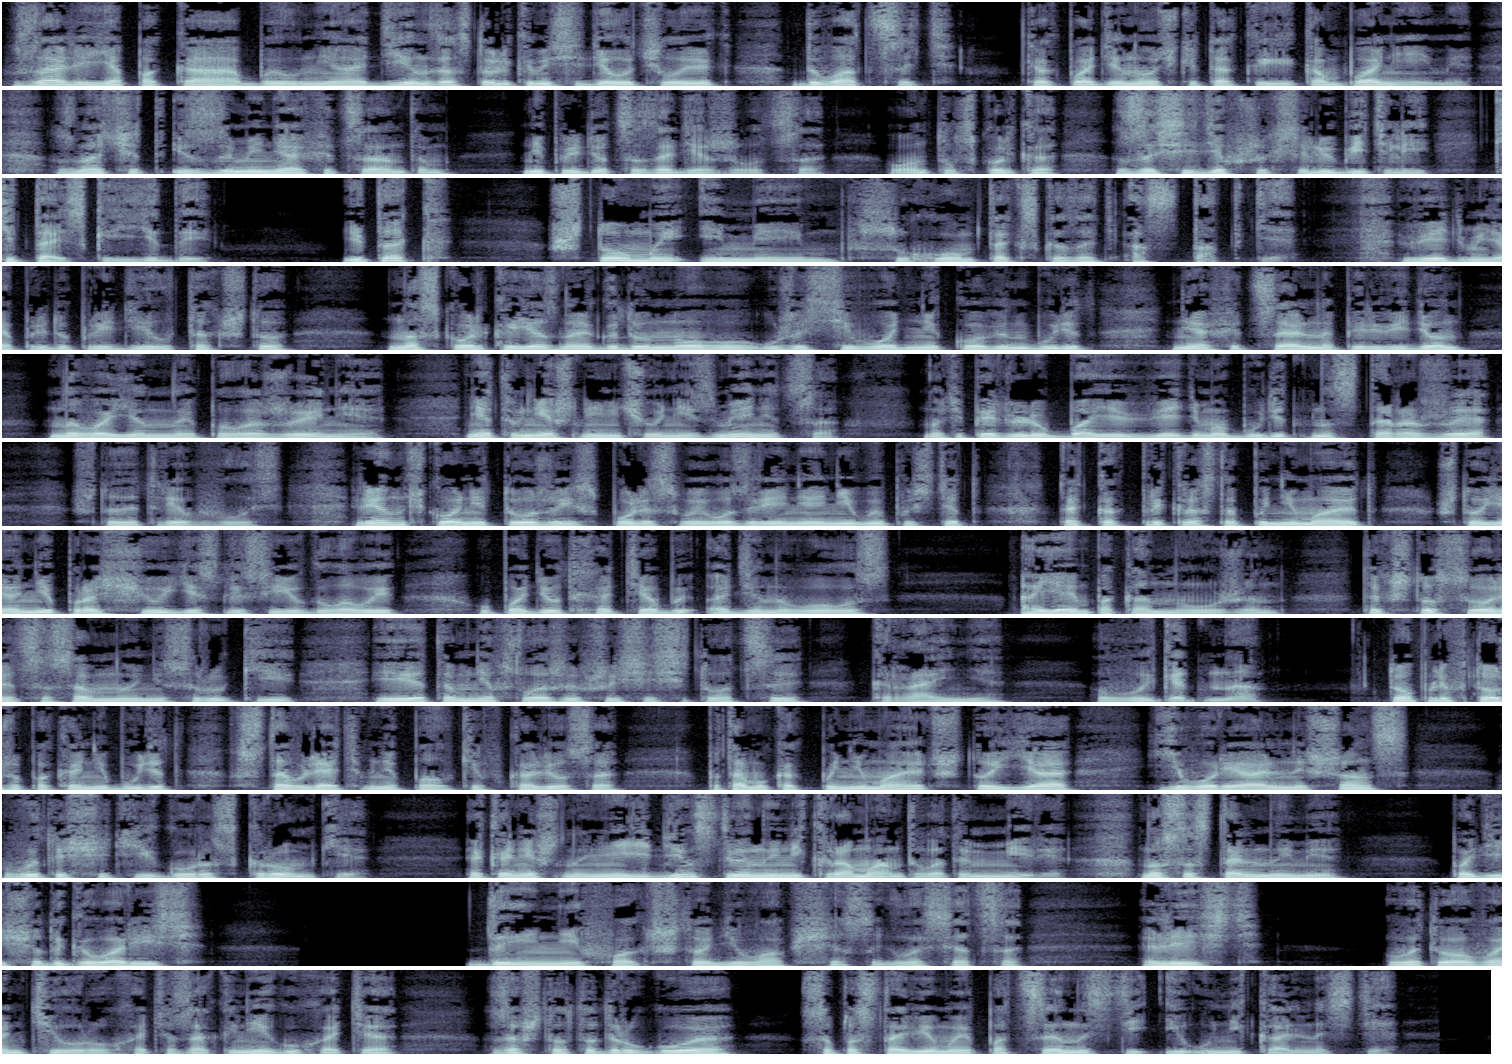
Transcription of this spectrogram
В зале я пока был не один, за столиками сидело человек двадцать, как поодиночке, так и компаниями. Значит, из-за меня официантам не придется задерживаться. Вон тут сколько засидевшихся любителей китайской еды. Итак, что мы имеем в сухом, так сказать, остатке? Ведьм я предупредил, так что Насколько я знаю Годунову, уже сегодня Ковен будет неофициально переведен на военное положение. Нет, внешне ничего не изменится, но теперь любая ведьма будет на стороже, что и требовалось. Леночку они тоже из поля своего зрения не выпустят, так как прекрасно понимают, что я не прощу, если с ее головы упадет хотя бы один волос. А я им пока нужен, так что ссориться со мной не с руки, и это мне в сложившейся ситуации крайне выгодно. Топлив тоже пока не будет вставлять мне палки в колеса, потому как понимает, что я — его реальный шанс вытащить Егора с кромки. Я, конечно, не единственный некромант в этом мире, но с остальными поди еще договорись. Да и не факт, что они вообще согласятся лезть в эту авантюру, хотя за книгу, хотя за что-то другое, сопоставимое по ценности и уникальности.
